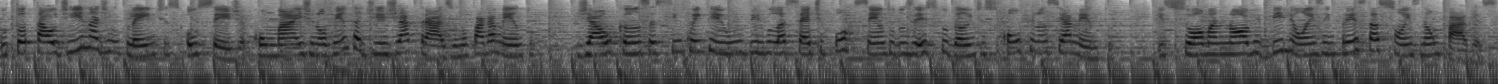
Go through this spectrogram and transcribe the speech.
o total de inadimplentes, ou seja, com mais de 90 dias de atraso no pagamento, já alcança 51,7% dos estudantes com financiamento e soma 9 bilhões em prestações não pagas.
